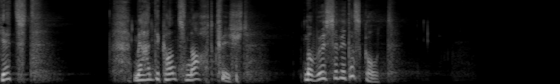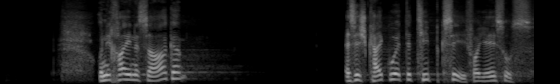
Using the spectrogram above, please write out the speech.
Jetzt. Wir haben die ganze Nacht gefischt. Wir wissen, wie das geht. Und ich kann Ihnen sagen, es ist kein guter Tipp von Jesus.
